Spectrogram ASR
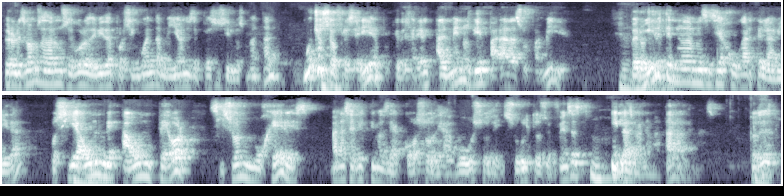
pero les vamos a dar un seguro de vida por 50 millones de pesos si los matan, muchos se ofrecerían porque dejarían al menos bien parada a su familia. Pero irte nada más así a jugarte la vida, o si aún, aún peor, si son mujeres, van a ser víctimas de acoso, de abuso, de insultos, de ofensas, y las van a matar además. Entonces,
